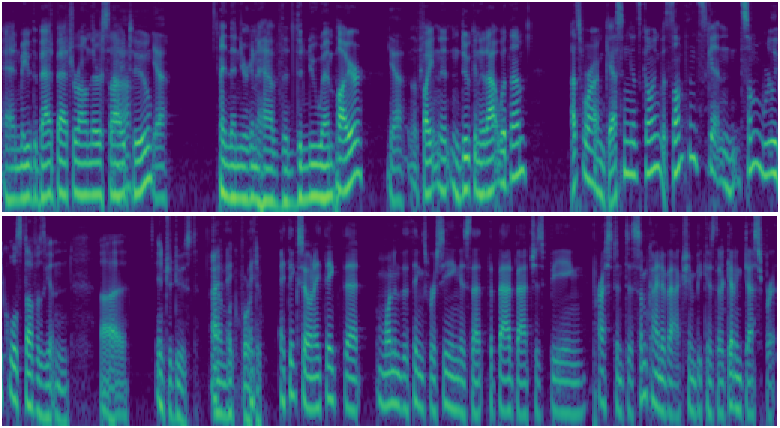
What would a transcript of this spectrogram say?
and maybe the bad batch are on their side Uh, too. Yeah. and then you're going to have the the new empire Yeah. fighting it and duking it out with them. That's where i'm guessing it's going but something's getting some really cool stuff is getting uh introduced. I- i'm looking forward I, to I think so, and I think that one of the things we're seeing is that the Bad Batch is being pressed into some kind of action because they're getting desperate.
